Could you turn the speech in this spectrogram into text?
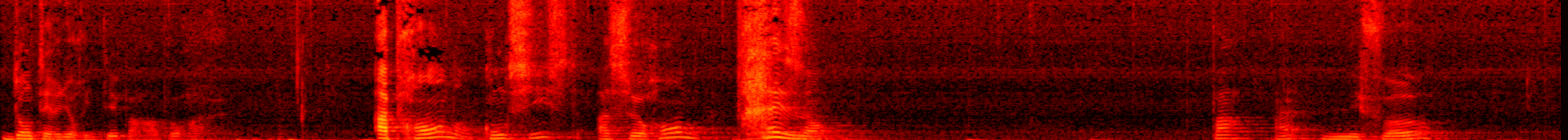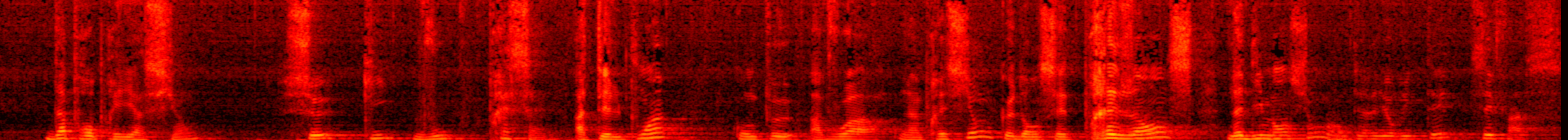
d'antériorité par rapport à. Apprendre consiste à se rendre présent par un effort d'appropriation, ce qui vous précède, à tel point qu'on peut avoir l'impression que dans cette présence, la dimension d'antériorité s'efface.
